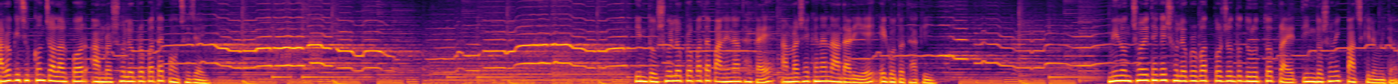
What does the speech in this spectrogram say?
আরও কিছুক্ষণ চলার পর আমরা শৈলপ্রপাতে পৌঁছে যাই। কিন্তু শৈলপ্রপাতে পানি না থাকায় আমরা সেখানে না দাঁড়িয়ে এগোতে থাকি। মিলনছড়ি থেকে শৈলপ্রপাত পর্যন্ত দূরত্ব প্রায় তিন দশমিক পাঁচ কিলোমিটার।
